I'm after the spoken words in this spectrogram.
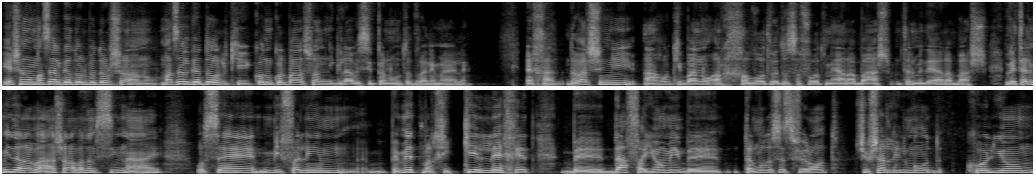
יש לנו מזל גדול בדור שלנו. מזל גדול, כי קודם כל בעל הסולם נגלה וסיפר לנו את הדברים האלה. אחד. דבר שני, אנחנו קיבלנו הרחבות ותוספות מהרבש, תלמידי הרבש. ותלמיד הרבש, הרב אדם סיני, עושה מפעלים באמת מרחיקי לכת בדף היומי בתלמוד עושה ספירות, שאפשר ללמוד כל יום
